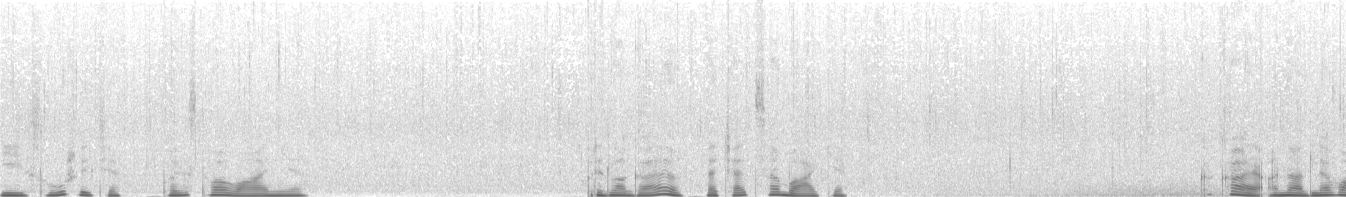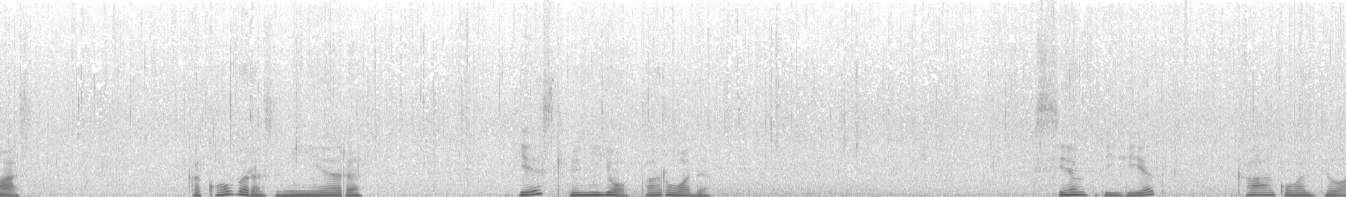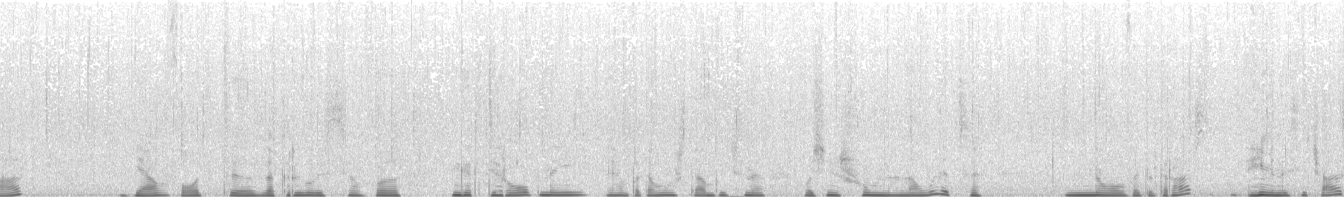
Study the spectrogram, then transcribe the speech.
и слушайте повествование. Предлагаю начать с собаки. Какая она для вас? Какого размера? Есть ли у нее порода? Всем привет! Как у вас дела? Я вот э, закрылась в гардеробной, э, потому что обычно очень шумно на улице, но в этот раз, именно сейчас,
